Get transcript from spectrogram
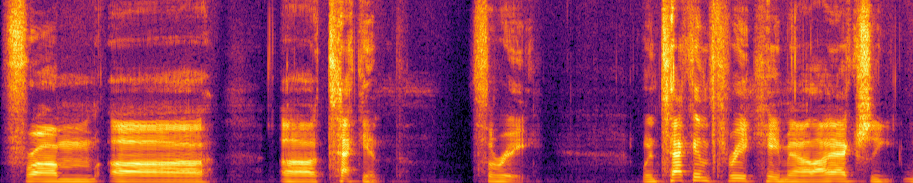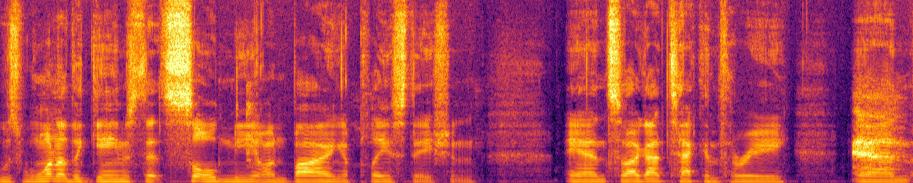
from uh, uh, Tekken Three. When Tekken 3 came out, I actually was one of the games that sold me on buying a PlayStation. And so I got Tekken 3 and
